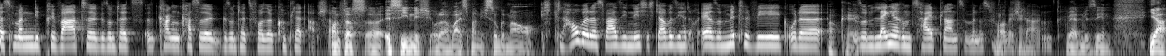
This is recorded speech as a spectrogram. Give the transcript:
Dass man die private Gesundheits äh, Krankenkasse, Gesundheitsvorsorge komplett abschafft. Und das äh, ist sie nicht oder weiß man nicht so genau. ich glaube, das war sie nicht. Ich glaube, sie hat auch eher so einen Mittelweg oder Okay. so einen längeren Zeitplan zumindest vorgeschlagen. Okay. Werden wir sehen. Ja,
